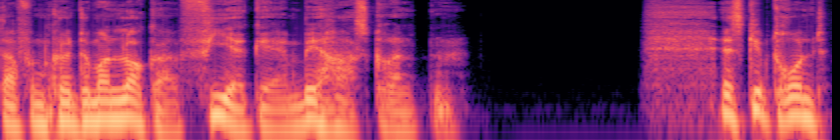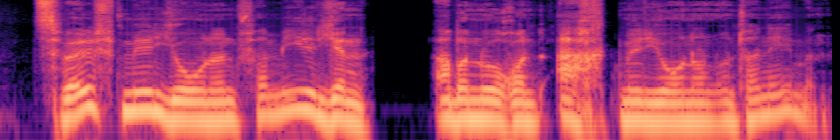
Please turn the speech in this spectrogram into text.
Davon könnte man locker vier GmbHs gründen. Es gibt rund 12 Millionen Familien, aber nur rund 8 Millionen Unternehmen.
